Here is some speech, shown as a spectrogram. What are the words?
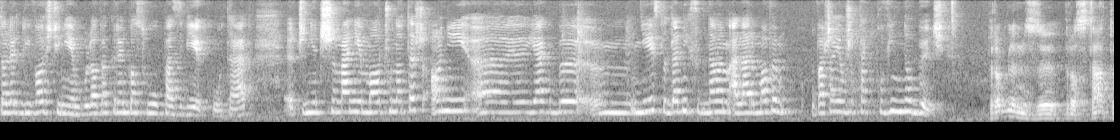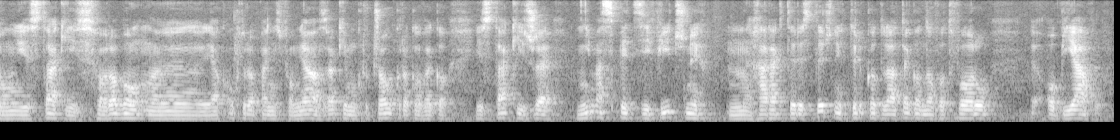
dolegliwości, nie wiem, bólowe kręgosłupa z wieku, tak? Czy nietrzymanie moczu, no też oni jakby, mm, nie jest to dla nich sygnałem alarmowym, uważają, że tak powinno być. Problem z prostatą jest taki, z chorobą, e, jak, o której Pani wspomniała, z rakiem gruczołu krokowego, jest taki, że nie ma specyficznych, charakterystycznych tylko dla tego nowotworu e, objawów.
